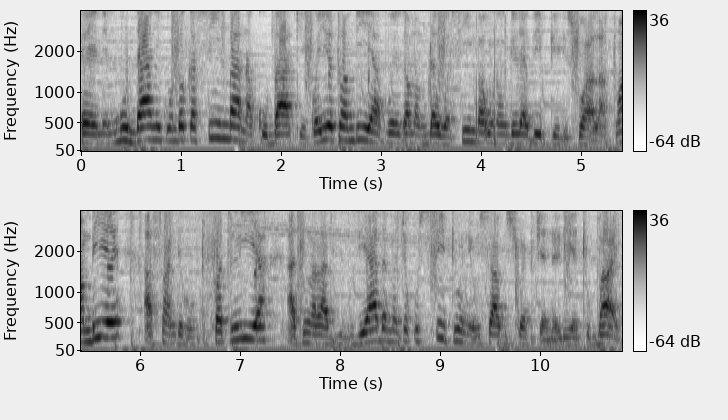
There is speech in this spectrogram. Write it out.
eh, ni mguu ndani kuondoka Simba na kubaki. Kwa hiyo tuambie hapo kama mdau wa Simba unaongelea vipi hili swala. Tuambie, asante kwa kutufuatilia. Hatuna la ziada, tunachokusitu ni usubscribe channel yetu. Bye.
